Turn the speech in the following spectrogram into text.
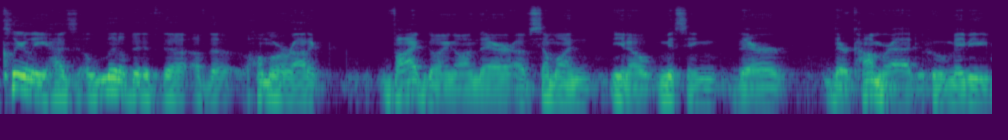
clearly has a little bit of the of the homoerotic vibe going on there of someone you know missing their their comrade who maybe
